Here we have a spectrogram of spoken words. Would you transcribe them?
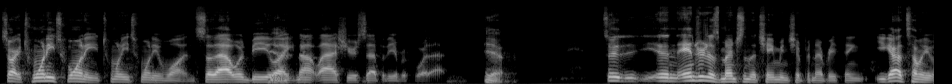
sorry, 2020, 2021. So that would be Yeah. like not last year's set, but the year before that. Yeah. So and Andrew just mentioned the championship and everything. You gotta tell me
